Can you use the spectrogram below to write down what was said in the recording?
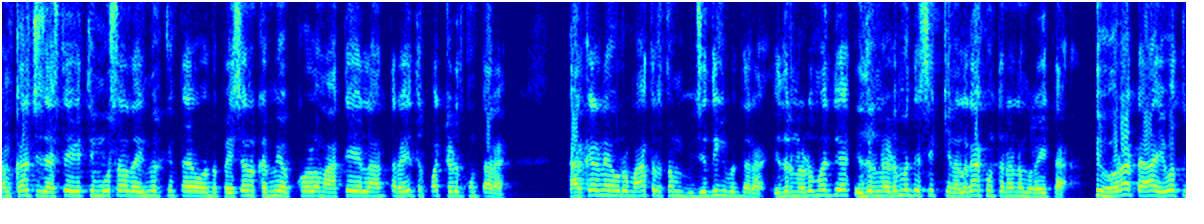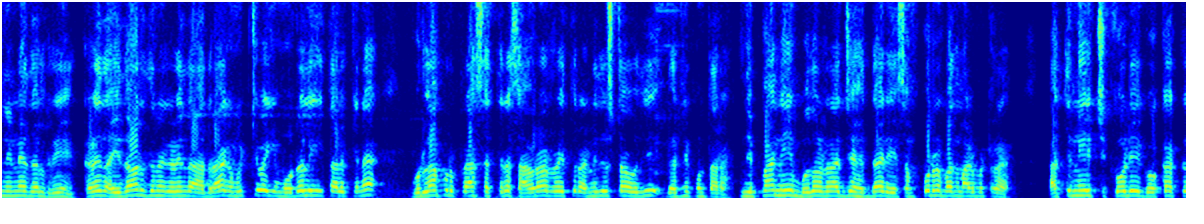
ನಮ್ ಖರ್ಚು ಜಾಸ್ತಿ ಆಗೈತಿ, ಮೂರ್ ಸಾವಿರದ ಐನೂರಕ್ಕಿಂತ ಒಂದು ಪೈಸಾನು ಕಮ್ಮಿ ಒಪ್ಕೊಳ್ಳೋ ಮಾತೇ ಇಲ್ಲ ಅಂತ ರೈತರು ಪಟ್ಟು ಹಿಡಿದು ಕುಂತಾರ. ಕಾರ್ಖಾನೆಯವರು ಮಾತ್ರ ತಮ್ಮ ಜೊತೆಗೆ ಬಿದ್ದಾರ. ಇದ್ರ ನಡುಮಧ್ಯ ಇದ್ರ ನಡುಮಧ್ಯೆ ಸಿಕ್ಕಿ ನಲಗಾ ಕುಂತಾನ ನಮ್ಮ ರೈತ. ಈ ಹೋರಾಟ ಇವತ್ತು ನಿನ್ನೆದಲ್ರಿ. ಕಳೆದ ಐದಾರು ದಿನಗಳಿಂದ ಅದ್ರಾಗ ಮುಖ್ಯವಾಗಿ ಮೂಡಲಗಿ ತಾಲೂಕಿನ ಗುರ್ಲಾಪುರ ಕ್ರಾಸ್ ಹತ್ತಿರ ಸಾವಿರಾರು ರೈತರು ಅನಿರ್ದಿಷ್ಟಾವಧಿ ಧರಣಿ ಕುಂತಾರ. ನಿಪ್ಪಾನಿ ಮೊದಲ ರಾಜ್ಯ ಹೆದ್ದಾರಿ ಸಂಪೂರ್ಣ ಬಂದ್ ಮಾಡ್ಬಿಟ್ರ. ಅತಿನಿ ಚಿಕ್ಕೋಡಿ, ಗೋಕಾಕ್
